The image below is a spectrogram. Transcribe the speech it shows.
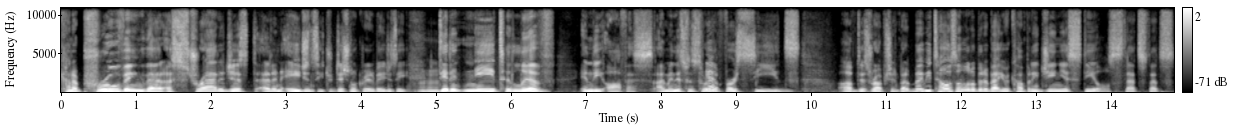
kind of proving that a strategist at an agency, traditional creative agency, Mm-hmm. didn't need to live in the office. I mean, this was sort of the first seeds of disruption. But maybe tell us a little bit about your company, Genius Steals. That's that's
